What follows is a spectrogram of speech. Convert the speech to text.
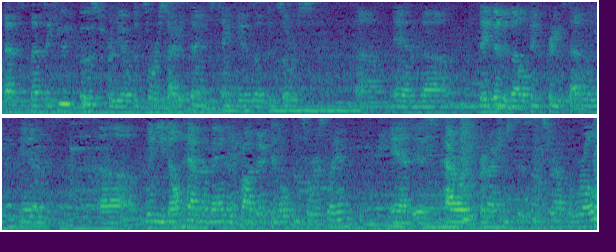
that's, that's a huge boost for the open source side of things, Tank is open source. Uh, and, uh, they've been developing pretty steadily, and, uh, when you don't have an abandoned project in open source land, and it's powering production systems throughout the world,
